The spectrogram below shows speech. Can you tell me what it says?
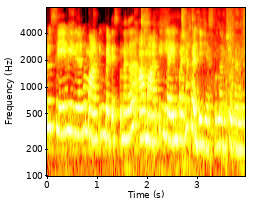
ఇప్పుడు సేమ్ ఈ విధంగా మార్కింగ్ పెట్టేసుకున్నాం కదా ఆ మార్కింగ్ లైన్ పైన కట్ చేసేసుకుందాం చూడండి.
